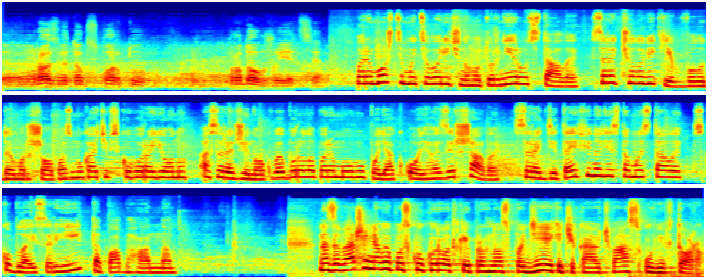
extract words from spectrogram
е, розвиток спорту продовжується. Переможцями цьогорічного турніру стали серед чоловіків Володимир Шопа з Мукачівського району, а серед жінок виборола перемогу поляк Ольга з Іршави. Серед дітей фіналістами стали Скоблей Сергій та Пап Ганна. На завершення випуску короткий прогноз подій, які чекають вас у вівторок.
